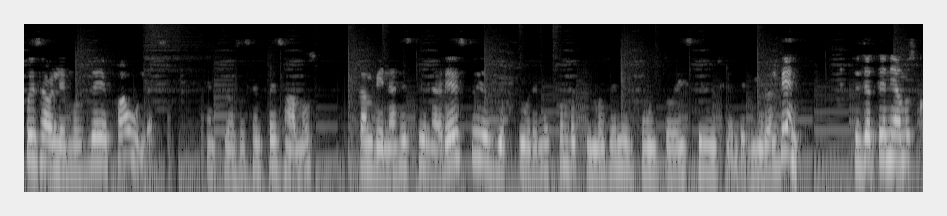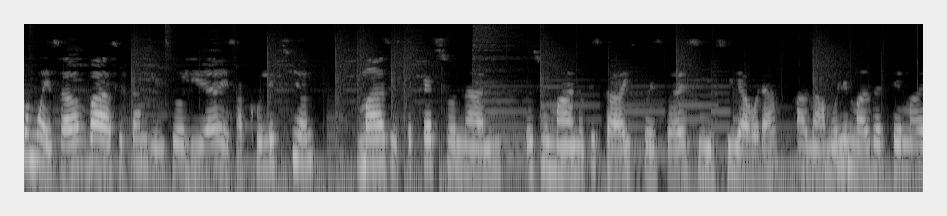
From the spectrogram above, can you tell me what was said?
pues hablemos de fábulas. Entonces empezamos también a gestionar esto y desde octubre nos convertimos en un punto de distribución del libro al viento. Entonces ya teníamos como esa base también sólida de esa colección, más este personal pues, humano que estaba dispuesto a decir, sí, ahora hagámosle más al tema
